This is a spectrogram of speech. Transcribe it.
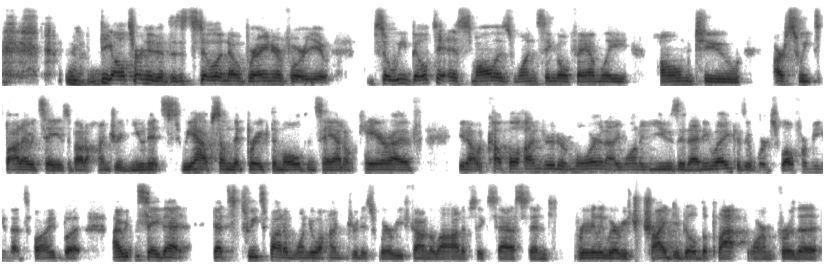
the alternatives, it's still a no brainer for you. So we built it as small as one single family home to our sweet spot. I would say is about hundred units. We have some that break the mold and say, I don't care. I've you know a couple hundred or more, and I want to use it anyway because it works well for me, and that's fine. But I would say that that sweet spot of one to 100 is where we found a lot of success and really where we've tried to build the platform for the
